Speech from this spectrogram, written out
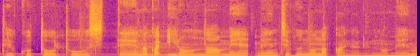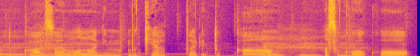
ていうことを通して、うん。なんかいろんな面面自分の中にあるいろんな面とか、うん。そういうものに向き合ったりとか、まあ、そこをこう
